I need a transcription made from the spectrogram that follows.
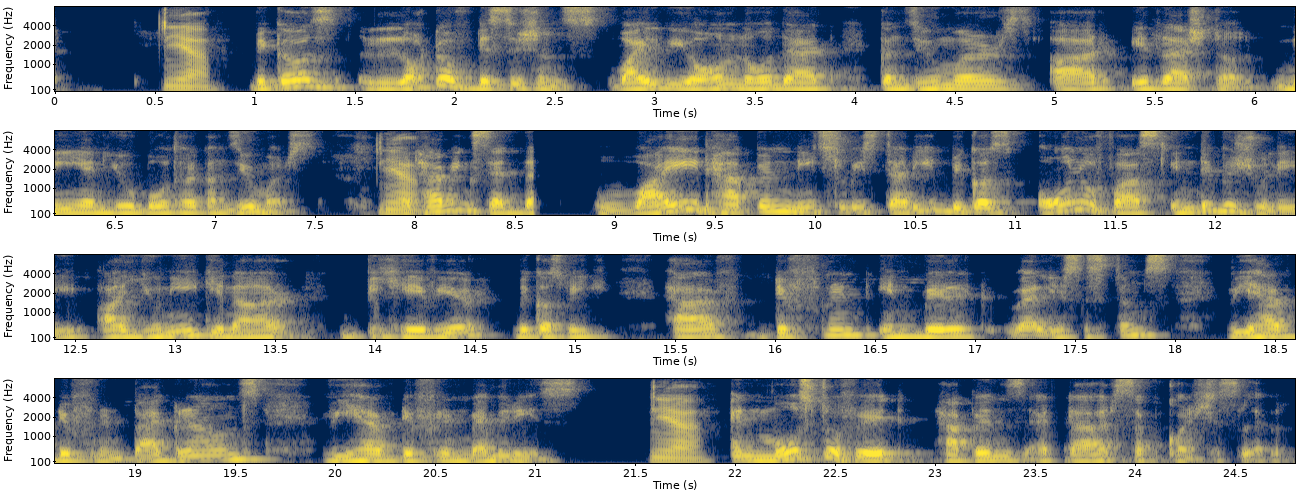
yeah. Because a lot of decisions, while we all know that consumers are irrational, me and you both are consumers. Yeah. But having said that, why it happened needs to be studied because all of us individually are unique in our behavior because we have different inbuilt value systems, we have different backgrounds, we have different memories. Yeah. And most of it happens at our subconscious level.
